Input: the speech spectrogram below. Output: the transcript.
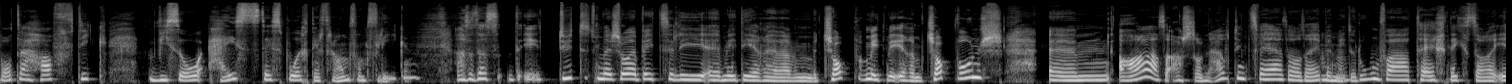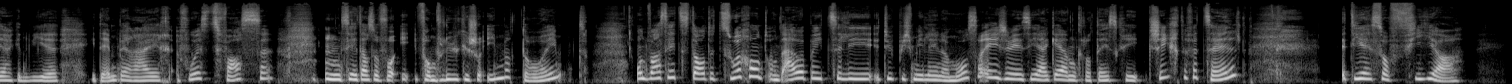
bodenhaftig. Wieso heißt das Buch «Der Traum vom Fliegen»? Also das deutet mir schon ein bisschen äh, mit ihrem Job, mit ihrem Jobwunsch ähm, an, also Astronautin zu werden oder eben mhm. mit Raumfahrttechnik da irgendwie in dem Bereich Fuß zu fassen. Sie hat also vom Fliegen schon immer geträumt. Und was jetzt da dazu kommt und auch ein bisschen typisch Milena Moser ist, weil sie ja gerne groteske Geschichten erzählt, die Sophia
